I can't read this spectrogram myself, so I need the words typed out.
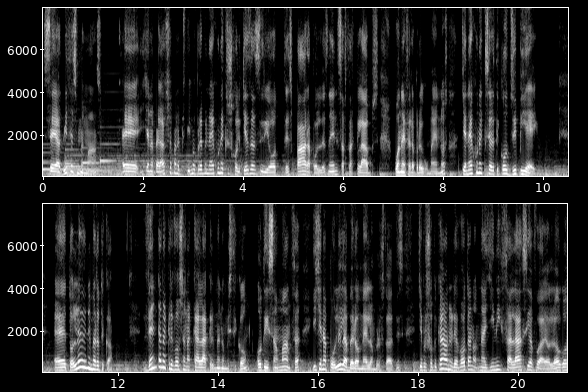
Σε αντίθεση με εμάς, ε, για να περάσουν σε πανεπιστήμιο πρέπει να έχουν εξωσχολικές δραστηριότητες, πάρα πολλές, να είναι σε αυτά τα clubs που ανέφερα προηγουμένως και να έχουν εξαιρετικό GPA. Ε, το λέω ενημερωτικά. Δεν ήταν ακριβώς ένα καλά κρυμμένο μυστικό ότι η Σαμάνθα είχε ένα πολύ λαμπερό μέλλον μπροστά της και προσωπικά ονειρευόταν να γίνει θαλάσσια βιολόγο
